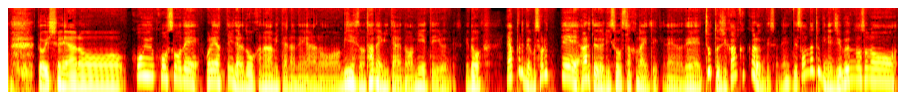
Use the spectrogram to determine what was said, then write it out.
と一緒にあの、こういう構想でこれやってみたらどうかな、みたいなね、あの、ビジネスの種みたいなのは見えているんですけど、やっぱりでもそれってある程度リソース割かないといけないので、ちょっと時間かかるんですよね。で、そんな時に自分のその、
